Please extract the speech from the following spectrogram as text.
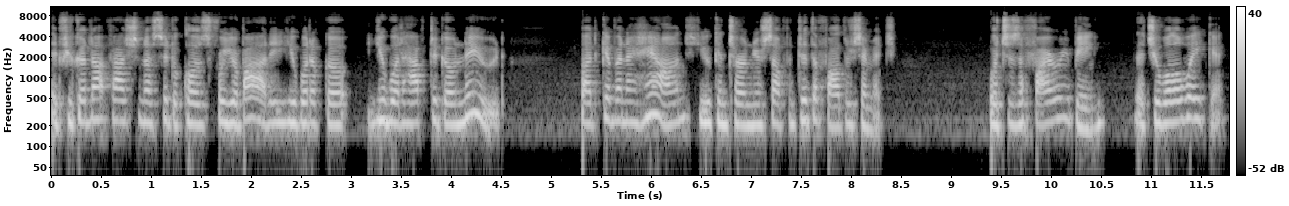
If you could not fashion a suit of clothes for your body, you would have go you would have to go nude. But given a hand, you can turn yourself into the Father's image which is a fiery being that you will awaken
